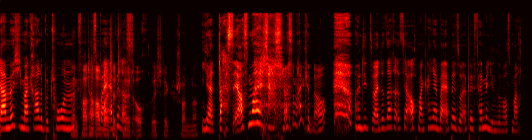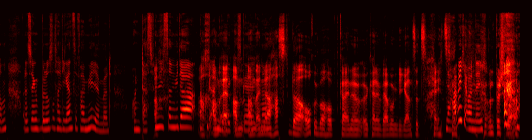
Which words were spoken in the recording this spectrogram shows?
da möchte ich mal gerade betonen, Dein Vater dass bei arbeitet das halt auch richtig schon, ne? Ja, das erstmal, das erstmal, genau. Und die zweite Sache ist ja auch, man kann ja bei Apple so Apple Family und sowas machen. Und deswegen benutzt es halt die ganze Familie mit. Und das finde ich dann wieder Ach, gut am, äh, am, Geld, am Ende ne? hast du da auch überhaupt keine, äh, keine Werbung die ganze Zeit. Ja, so. habe ich auch nicht. Und beschwer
